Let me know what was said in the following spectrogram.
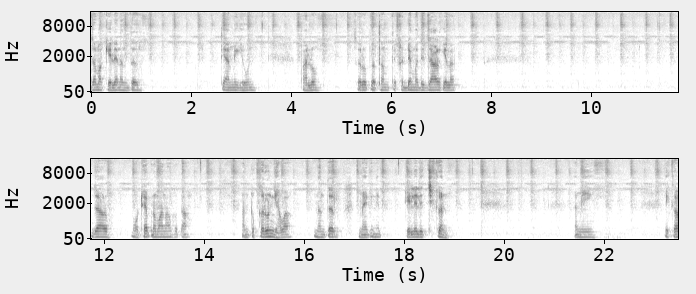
जमा केल्यानंतर ते आम्ही घेऊन आलो. सर्वप्रथम त्या खड्ड्यामध्ये जाळ केला. जाळ मोठ्या प्रमाणावर होता आणि तो करून घ्यावा. नंतर मॅग्नेट केलेले चिकन आम्ही एका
